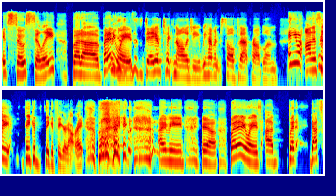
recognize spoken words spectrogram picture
it's so silly. But uh, but anyways, this, this, day of technology, we haven't solved that problem. And you know, honestly, they could they could figure it out, right? But like, I mean, yeah. But anyways, um, but that's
